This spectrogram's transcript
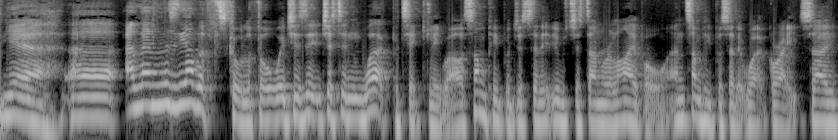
yeah, uh, and then there's the other school of thought, which is it just didn't work particularly well. Some people just said it, it was just unreliable, and some people said it worked great. So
